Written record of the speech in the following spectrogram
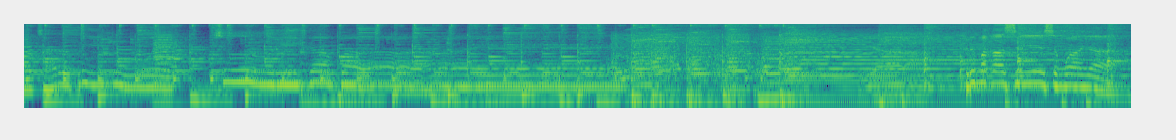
pacar beli duit Curiga baik Ya. Terima kasih semuanya.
